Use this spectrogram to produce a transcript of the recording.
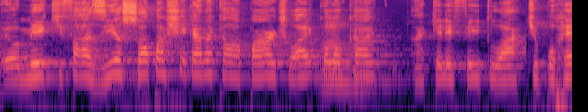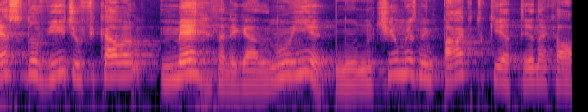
eu meio que fazia só para chegar naquela parte lá e colocar uhum. aquele efeito lá. Tipo, o resto do vídeo ficava merda, tá ligado? Não ia. Não, não, tinha o mesmo impacto que ia ter naquela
